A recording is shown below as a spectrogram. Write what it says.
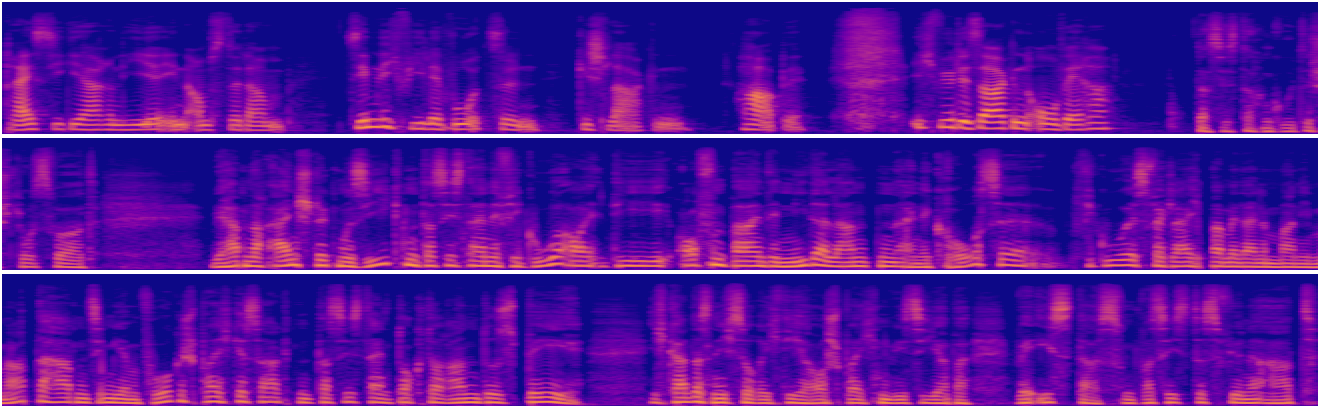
30 Jahren hier in Amsterdam ziemlich viele Wurzeln geschlagen habe. Ich würde sagen, on verra. Das ist doch ein gutes Schlusswort. Wir haben noch ein Stück Musik und das ist eine Figur, die offenbar in den Niederlanden eine große Figur ist, vergleichbar mit einem Manimata, haben Sie mir im Vorgespräch gesagt, und das ist ein Doktorandus B. Ich kann das nicht so richtig aussprechen wie Sie, aber wer ist das und was ist das für eine Art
